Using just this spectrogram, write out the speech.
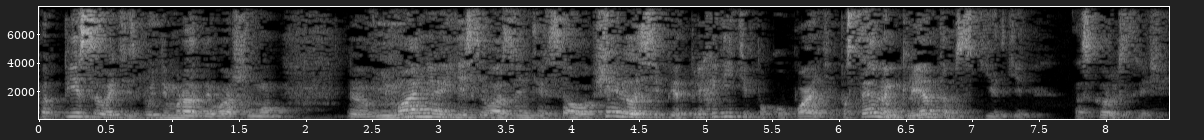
подписывайтесь, будем рады вашему Э, вниманию. Если вас заинтересовал вообще велосипед, приходите, покупайте. Постоянным клиентам скидки. До скорых встреч!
